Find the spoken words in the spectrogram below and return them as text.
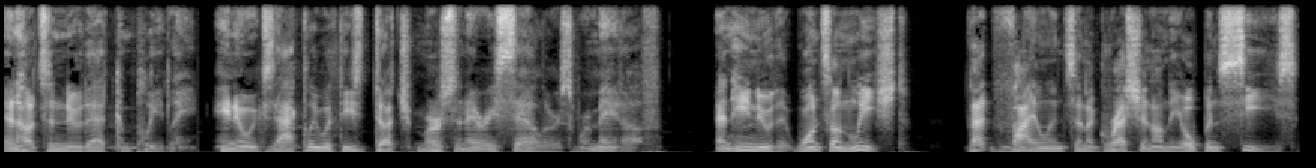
And Hudson knew that completely. He knew exactly what these Dutch mercenary sailors were made of. And he knew that once unleashed, that violence and aggression on the open seas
